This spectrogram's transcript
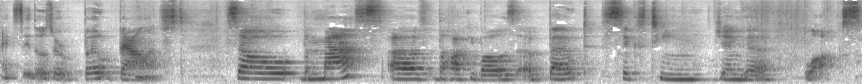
I'd say those are about balanced. So the mass of the hockey ball is about 16 Jenga blocks.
